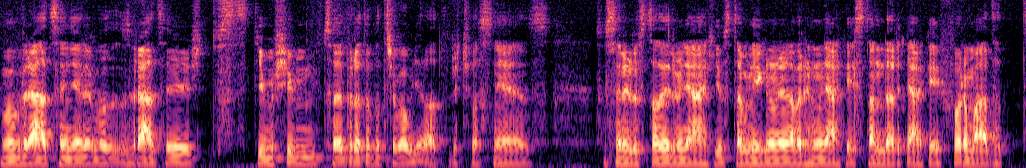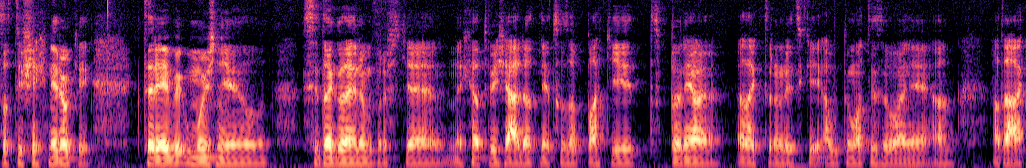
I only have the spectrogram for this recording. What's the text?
obráceně nebo zvráceně s tím vším, co je pro to potřeba udělat? Proč vlastně jsme se nedostali do nějakého stavu, někdo nenavrhnul nějaký standard, nějaký formát za, za ty všechny roky, který by umožnil si takhle jenom prostě nechat vyžádat něco zaplatit plně elektronicky, automatizovaně a, a tak?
